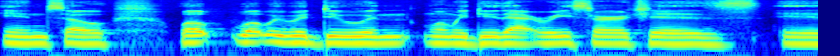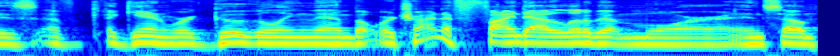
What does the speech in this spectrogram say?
and so what what we would do when when we do that research is is again we're googling them, but we're trying to find out a little bit more. And so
